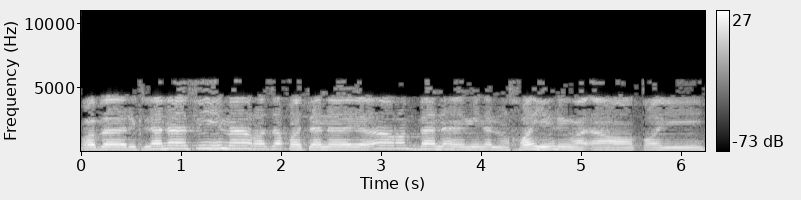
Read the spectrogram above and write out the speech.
وبارك لنا فيما رزقتنا يا ربنا من الخير وأعطيت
